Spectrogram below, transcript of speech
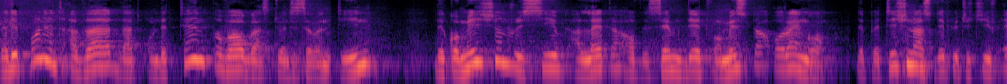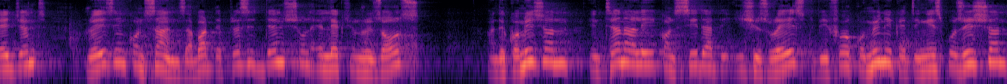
The deponent averred that on the 10th of August 2017, the Commission received a letter of the same date from Mr. Orengo, the petitioner's deputy chief agent, raising concerns about the presidential election results, and the Commission internally considered the issues raised before communicating its position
